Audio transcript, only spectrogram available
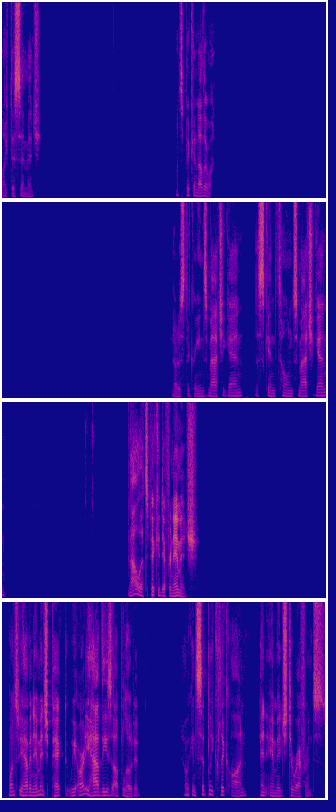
like this image. Let's pick another one. Notice the greens match again, the skin tones match again. Now let's pick a different image. Once we have an image picked, we already have these uploaded. And we can simply click on an image to reference.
